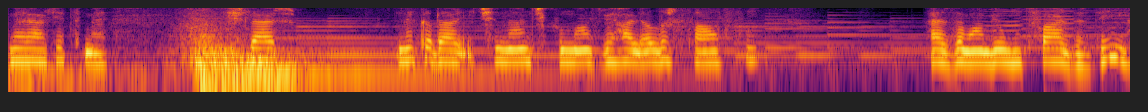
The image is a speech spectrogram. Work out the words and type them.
Merak etme. İşler ne kadar içinden çıkılmaz bir hal alırsa alsın... ...her zaman bir umut vardır değil mi?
